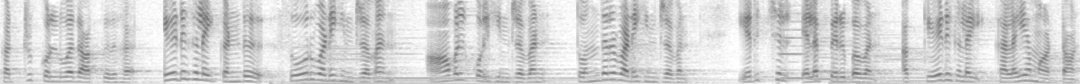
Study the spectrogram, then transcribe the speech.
கற்றுக்கொள்வதாக்குக. கேடுகளைக் கண்டு சோர்வடைகின்றவன் ஆவல் கொள்கின்றவன் தொந்தரவடைகின்றவன் எரிச்சல் எழப்பெறுபவன் அக்கேடுகளை களைய மாட்டான்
